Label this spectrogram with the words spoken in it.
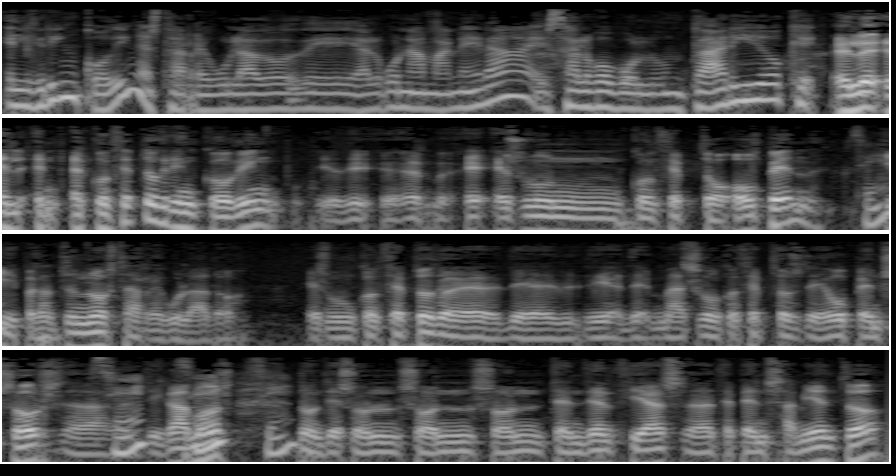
¿El green coding está regulado de alguna manera? ¿Es algo voluntario? que el, concepto green coding eh, es un concepto open y por tanto no está regulado es un concepto de, más con conceptos de open source, eh, digamos, donde son, son, son tendencias eh, de pensamiento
